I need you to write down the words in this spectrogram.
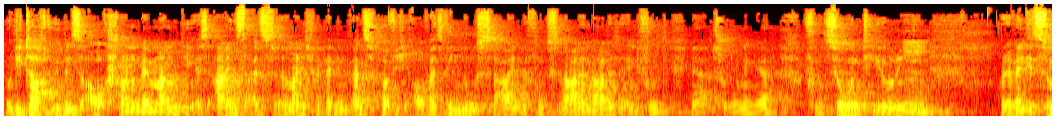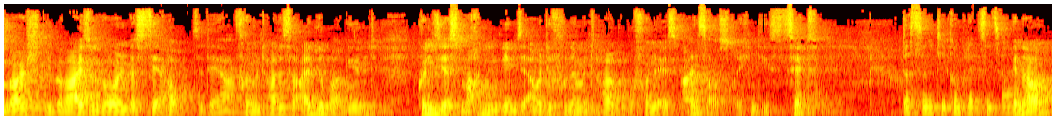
Und die taucht übrigens auch schon, wenn man die S1 als äh, Mannigfaltigkeit nimmt, ganz häufig auf als Windungszahl in der Funktionalanalyse, in, der, Entschuldigung, in der Funktionentheorie. Mhm. Oder wenn Sie zum Beispiel beweisen wollen, dass der Haupt, der fundamentale Algebra gilt, können Sie das machen, indem Sie aber die Fundamentalgruppe von der S1 ausrechnen, die ist Z. Das sind die komplexen Zahlen. Genau.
